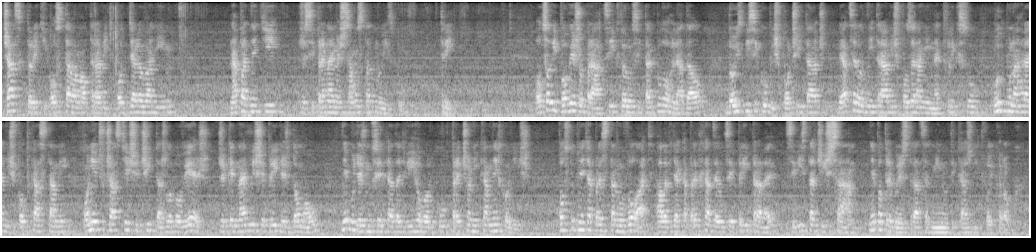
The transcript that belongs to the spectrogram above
čas, ktorý ti ostáva, mal tráviť oddialovaním Napadne ti, že si prenajmeš samostatnú izbu. 3. Ocovi povieš o práci, ktorú si tak dlho hľadal, do izby si kúpiš počítač, viacero dní tráviš pozeraním Netflixu, hudbu nahradíš podcastami, o niečo častejšie čítaš, lebo vieš, že keď najbližšie prídeš domov, nebudeš musieť hľadať výhovorku, prečo nikam nechodíš. Postupne ťa prestanú volať, ale vďaka predchádzajúcej príprave si vystačíš sám. Nepotrebuješ strácať minúty každý tvoj krok.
